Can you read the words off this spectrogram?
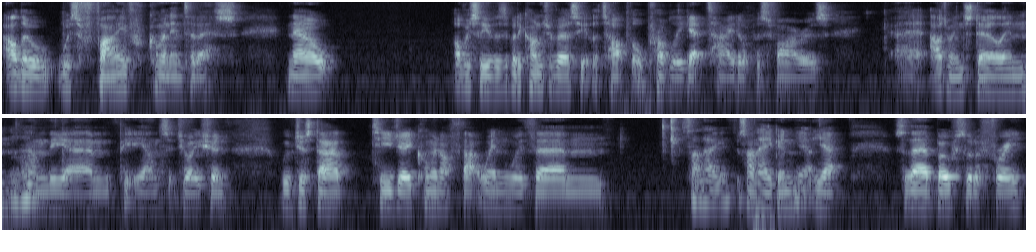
Aldo was five coming into this. Now, obviously, there's a bit of controversy at the top that will probably get tied up as far as uh, Aljamain Sterling and the um, Petr Yan situation. We've just had TJ coming off that win with um, Sandhagen. Sandhagen. Yeah. Yeah. So they're both sort of free.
